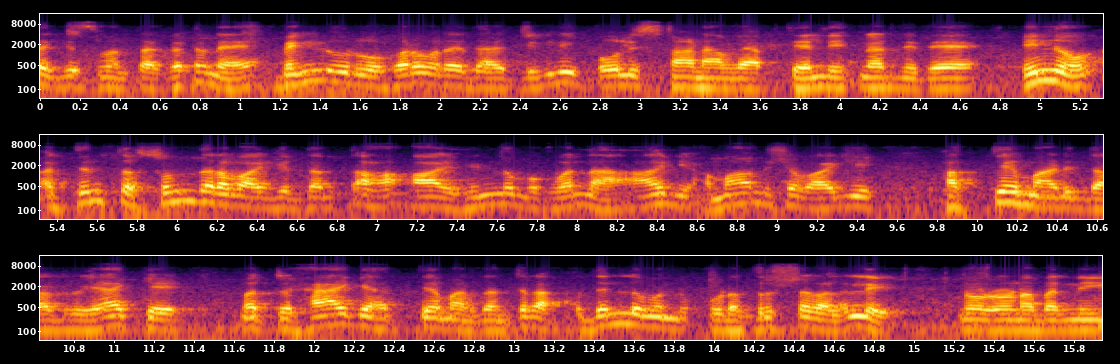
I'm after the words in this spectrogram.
ತಗ್ಗಿಸುವಂತ ಘಟನೆ ಬೆಂಗಳೂರು ಹೊರವಲಯದ ಜಿಗಡಿ ಪೊಲೀಸ್ ಠಾಣಾ ವ್ಯಾಪ್ತಿಯಲ್ಲಿ ನಡೆದಿದೆ. ಇನ್ನು ಅತ್ಯಂತ ಸುಂದರವಾಗಿದ್ದಂತಹ ಆ ಹೆಣ್ಣು ಮಗುವನ್ನ ಆಗಿ ಅಮಾನುಷವಾಗಿ ಹತ್ಯೆ ಮಾಡಿದ್ದಾದ್ರೂ ಯಾಕೆ ಮತ್ತು ಹೇಗೆ ಹತ್ಯೆ ಮಾಡಿದಂತೀರ ಅದೆಲ್ಲವನ್ನು ಕೂಡ ದೃಶ್ಯಗಳಲ್ಲಿ ನೋಡೋಣ ಬನ್ನಿ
